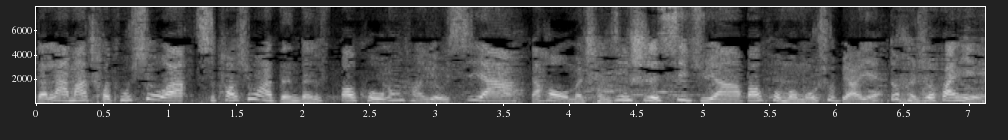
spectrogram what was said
辣妈潮童秀啊、旗袍秀啊等等，包括弄堂游戏啊，然后我们沉浸式的戏剧啊，包括我们魔术表演都很受欢迎。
